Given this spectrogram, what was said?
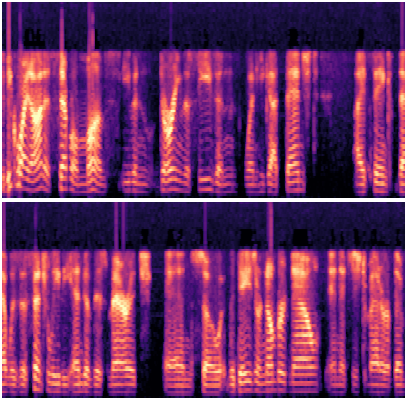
to be quite honest, several months, even during the season when he got benched. I think that was essentially the end of this marriage. And so the days are numbered now, and it's just a matter of them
